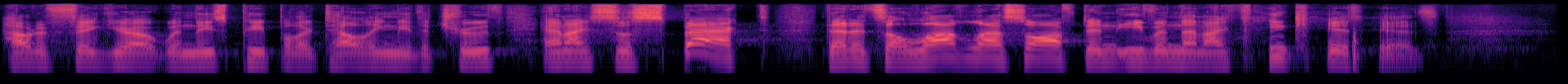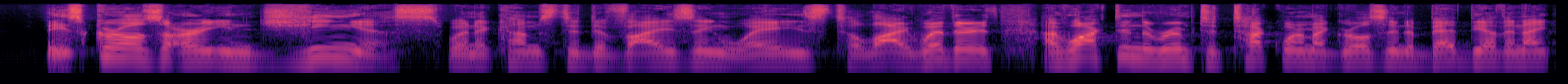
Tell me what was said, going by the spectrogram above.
how to figure out when these people are telling me the truth. And I suspect that it's a lot less often even than I think it is. These girls are ingenious when it comes to devising ways to lie. Whether it's, I walked in the room to tuck one of my girls into bed the other night.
